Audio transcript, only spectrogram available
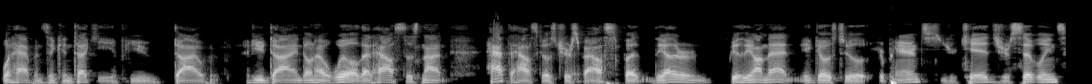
what happens in Kentucky if you die. If you die and don't have a will, that house does not half the house goes to your spouse, but the other beyond that, it goes to your parents, your kids, your siblings.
